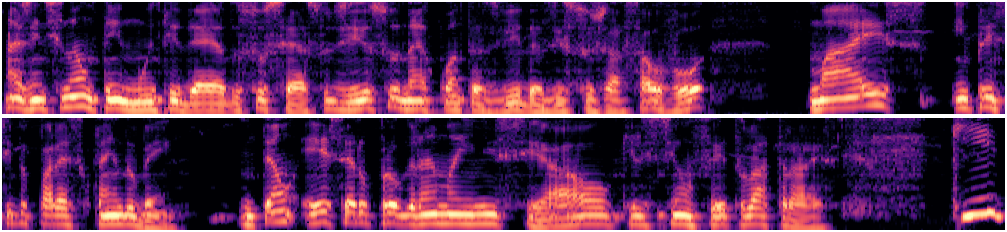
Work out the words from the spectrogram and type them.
a gente não tem muita ideia do sucesso disso, né? quantas vidas isso já salvou, mas em princípio parece que está indo bem. Então, esse era o programa inicial que eles tinham feito lá atrás, que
